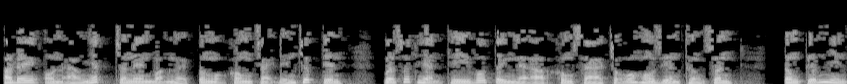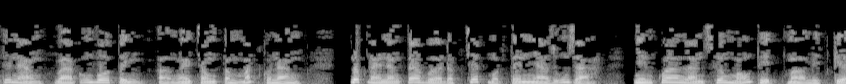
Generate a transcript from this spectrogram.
Ở đây ồn ảo nhất cho nên bọn người tôn ngộ không chạy đến trước tiên, vừa xuất hiện thì vô tình lại ở không xa chỗ Hồ Duyên Thường Xuân. Đồng kiếm nhìn thấy nàng và cũng vô tình ở ngay trong tầm mắt của nàng. Lúc này nàng ta vừa đập chết một tên nhà dũng giả, nhìn qua làn xương máu thịt mờ mịt kia,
